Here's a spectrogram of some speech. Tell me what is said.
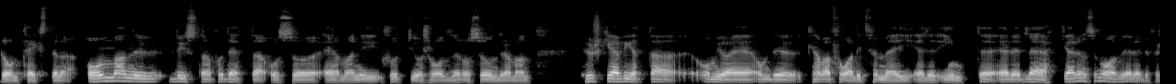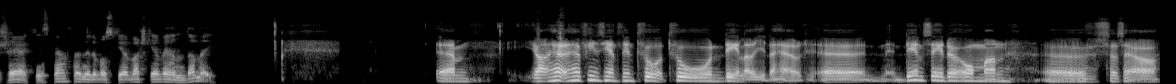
De texterna. Om man nu lyssnar på detta och så är man i 70-årsåldern och så undrar man hur ska jag veta om, jag är, om det kan vara farligt för mig eller inte? Är det läkaren som avgör, är det Försäkringskassan eller vad ska jag, vart ska jag vända mig? Um, ja, här, här, finns egentligen två, två delar i det här. Uh, dels är det om man uh, så att säga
